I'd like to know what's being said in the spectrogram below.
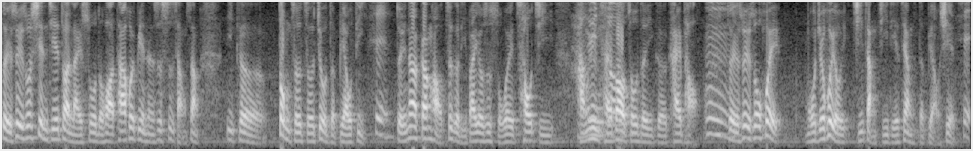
对，所以说现阶段来说的话，它会变成是市场上一个动辄折旧的标的。是对，那刚好这个礼拜又是所谓超级航运财报周的一个开跑。嗯，对，所以说会。我觉得会有急涨急跌这样子的表现，是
